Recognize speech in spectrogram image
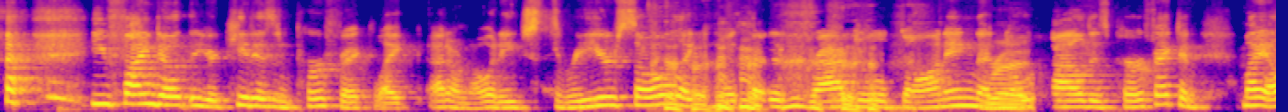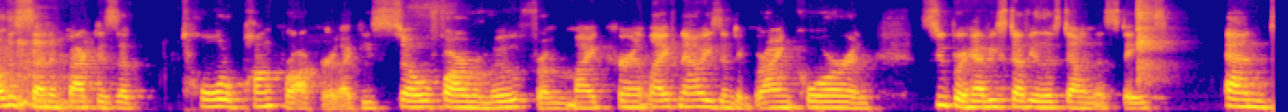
you find out that your kid isn't perfect, like, I don't know, at age three or so, like kind of gradual dawning that right. no child is perfect. And my eldest son, in fact, is a total punk rocker. Like he's so far removed from my current life now. He's into grindcore and super heavy stuff. He lives down in the States. And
